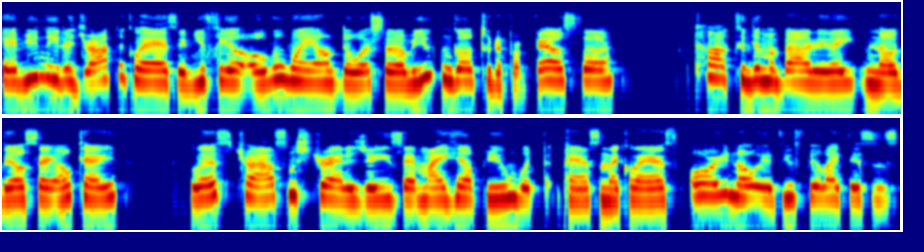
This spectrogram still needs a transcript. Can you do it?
if you need to drop the class, if you feel overwhelmed or whatsoever, you can go to the professor, talk to them about it. They, you know, they'll say, okay, let's try some strategies that might help you with passing the class. Or, you know, if you feel like this is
